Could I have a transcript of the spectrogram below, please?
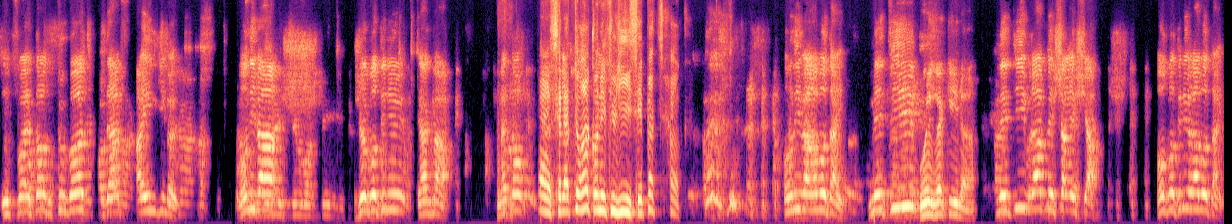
il faut attendre tout vote d'Af Aïn Gimel. On y va. Je continue, Agmar. Maintenant, Ah, c'est la Torah qu'on étudie, c'est pas Tzhak. on y va, Rabotai. Métiv, Où est Zaki là Métiv, Rav, Mesharesha. On continue, Rabotai.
